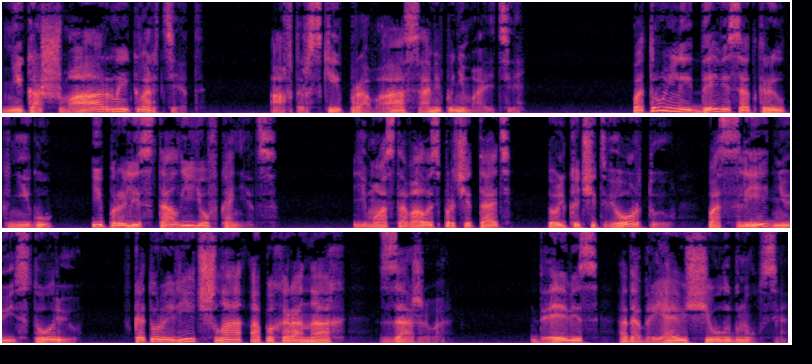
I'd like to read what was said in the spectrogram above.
не кошмарный квартет. Авторские права, сами понимаете. Патрульный Дэвис открыл книгу и пролистал ее в конец. Ему оставалось прочитать только четвертую, последнюю историю, которой речь шла о похоронах заживо. Дэвис одобряюще улыбнулся.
